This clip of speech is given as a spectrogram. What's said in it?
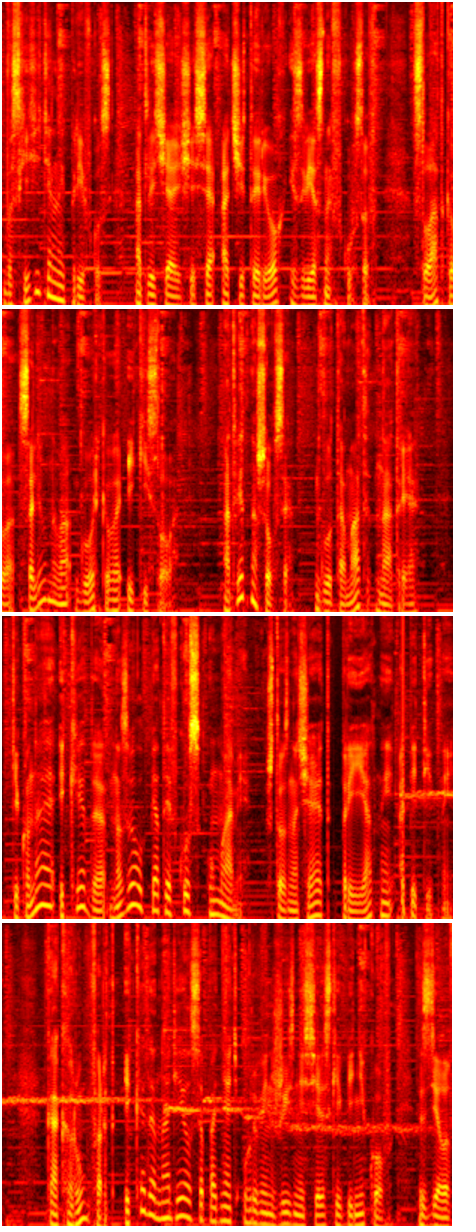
восхитительный привкус, отличающийся от четырех известных вкусов – сладкого, соленого, горького и кислого. Ответ нашелся – глутамат натрия – Кикуная Икеда назвал пятый вкус умами, что означает «приятный, аппетитный». Как Румфорд, Икеда надеялся поднять уровень жизни сельских бедняков, сделав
